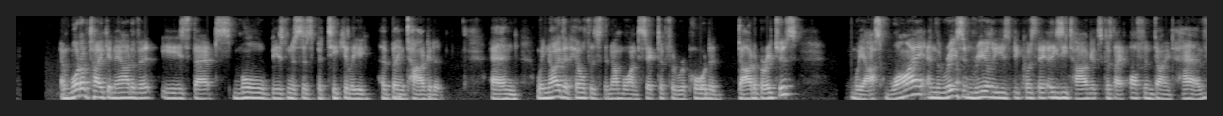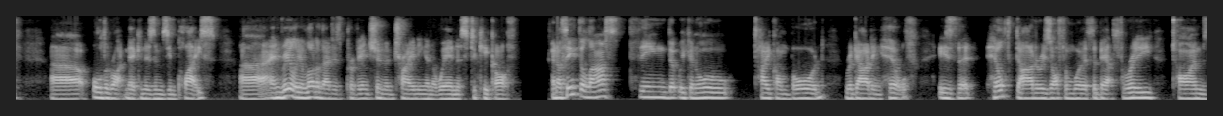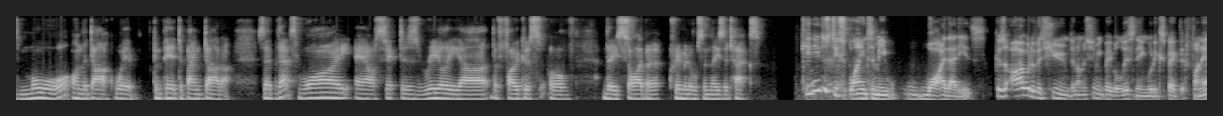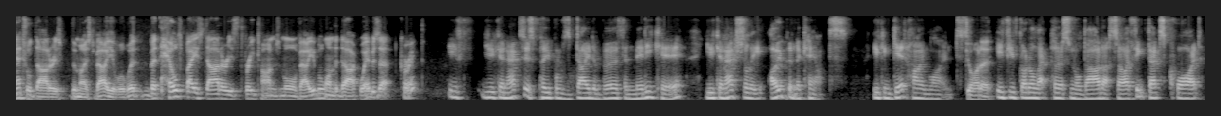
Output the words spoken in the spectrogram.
And what I've taken out of it is that small businesses, particularly, have been targeted. And we know that health is the number one sector for reported data breaches. We ask why, and the reason really is because they're easy targets because they often don't have uh, all the right mechanisms in place uh, and really, a lot of that is prevention and training and awareness to kick off. And I think the last thing that we can all take on board regarding health is that health data is often worth about three times more on the dark web compared to bank data. So that's why our sectors really are the focus of these cyber criminals and these attacks. Can you just explain to me why that is? Because I would have assumed, and I'm assuming people listening would expect that financial data is the most valuable, but, but health based data is three times more valuable on the dark web. Is that correct? If you can access people's date of birth and Medicare, you can actually open accounts. You can get home loans. Got it. If you've got all that personal data. So I think that's quite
